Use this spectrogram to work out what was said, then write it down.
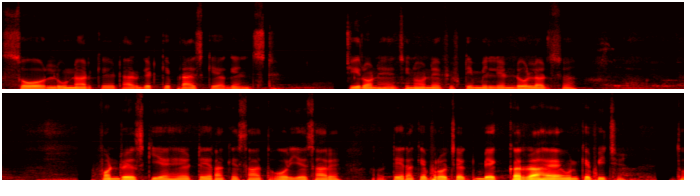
सो लूनर के टारगेट के प्राइस के अगेंस्ट चिरोन है, जिन्होंने 50 मिलियन डॉलर्स फंड रेज किए हैं टेरा के साथ और ये सारे टेरा के प्रोजेक्ट बेक कर रहा है उनके पीछे. तो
